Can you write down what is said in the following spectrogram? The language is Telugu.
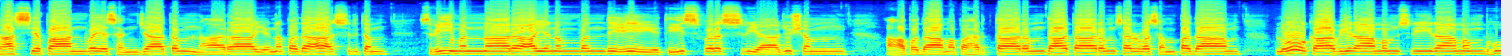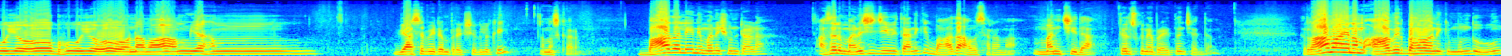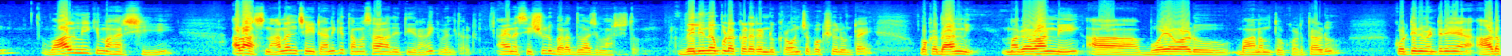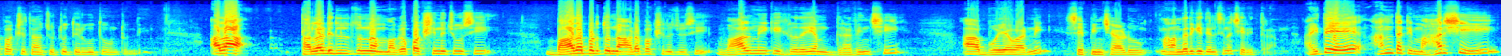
కాశ్యపాన్వయ సంజాతం నారాయణ పదాశ్రితం శ్రీమన్నారాయణం వందే యతీశ్వరశ్రియాజుషం ఆపదామపహర్తారం దాతారం సర్వసంపదాం లోకాభిరామం శ్రీరామం భూయో భూయో నమామ్యహం వ్యాసపీఠం ప్రేక్షకులకి నమస్కారం. బాధ లేని మనిషి ఉంటాడా? అసలు మనిషి జీవితానికి బాధ అవసరమా? మంచిదా? తెలుసుకునే ప్రయత్నం చేద్దాం. రామాయణం ఆవిర్భావానికి ముందు వాల్మీకి మహర్షి అలా స్నానం చేయటానికి తమసా నది తీరానికి వెళ్తాడు. ఆయన శిష్యుడు భరద్వాజ మహర్షితో. వెళ్ళినప్పుడు అక్కడ రెండు క్రౌంచ పక్షులు ఉంటాయి. ఒకదాన్ని మగవాణ్ణి ఆ బోయవాడు బాణంతో కొడతాడు. కొట్టిన వెంటనే ఆడపక్షి తన చుట్టూ తిరుగుతూ ఉంటుంది. అలా తలడిల్లుతున్న మగపక్షిని చూసి బాధపడుతున్న ఆడపక్షిని చూసి వాల్మీకి హృదయం ద్రవించి ఆ బోయవాడిని శపించాడు. మనందరికీ తెలిసిన చరిత్ర. అయితే అంతటి మహర్షి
